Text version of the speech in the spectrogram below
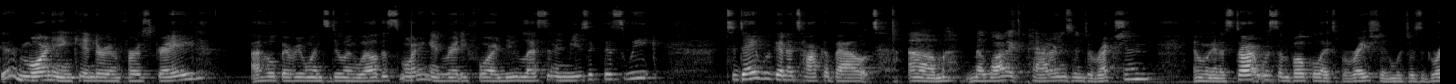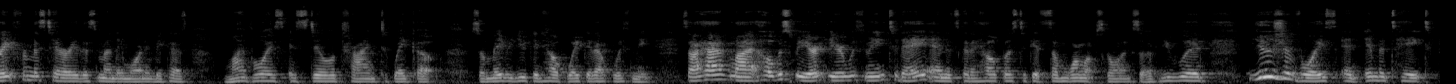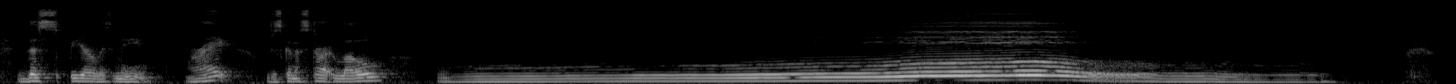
Good morning, kinder and first grade. I hope everyone's doing well this morning and ready for a new lesson in music this week. Today we're gonna talk about um, melodic patterns and direction, and we're gonna start with some vocal exploration, which is great for Miss Terry this Monday morning because my voice is still trying to wake up. So maybe you can help wake it up with me. So I have my Hoberman sphere here with me today, and it's gonna help us to get some warm-ups going. So if you would use your voice and imitate the spear with me, all right? We're just gonna start low.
